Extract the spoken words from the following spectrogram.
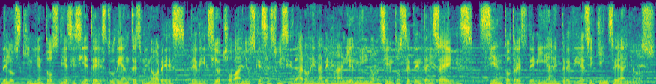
De los 517 estudiantes menores de 18 años que se suicidaron en Alemania en 1976, 103 tenían entre 10 y 15 años.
